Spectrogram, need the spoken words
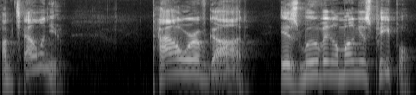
I'm telling you, power of God is moving among his people.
